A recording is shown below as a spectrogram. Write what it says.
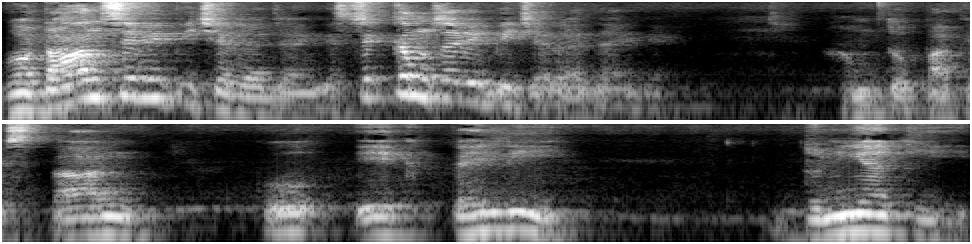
भूटान से भी पीछे रह जाएँगे, सिक्किम से भी पीछे रह जाएँगे। हम तो पाकिस्तान को एक पहली दुनिया की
